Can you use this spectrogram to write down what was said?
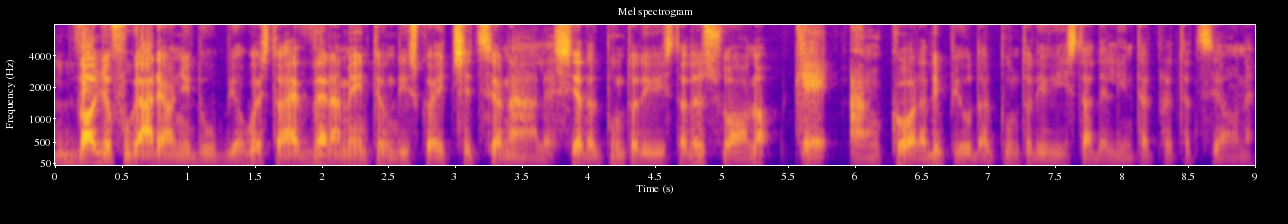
voglio fugare ogni dubbio, questo è veramente un disco eccezionale sia dal punto di vista del suono che ancora di più dal punto di vista dell'interpretazione.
